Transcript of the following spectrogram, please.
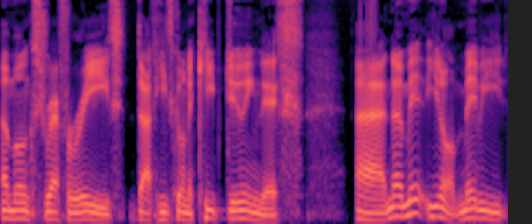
amongst referees that he's going to keep doing this. Uh, now, may, you know, maybe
